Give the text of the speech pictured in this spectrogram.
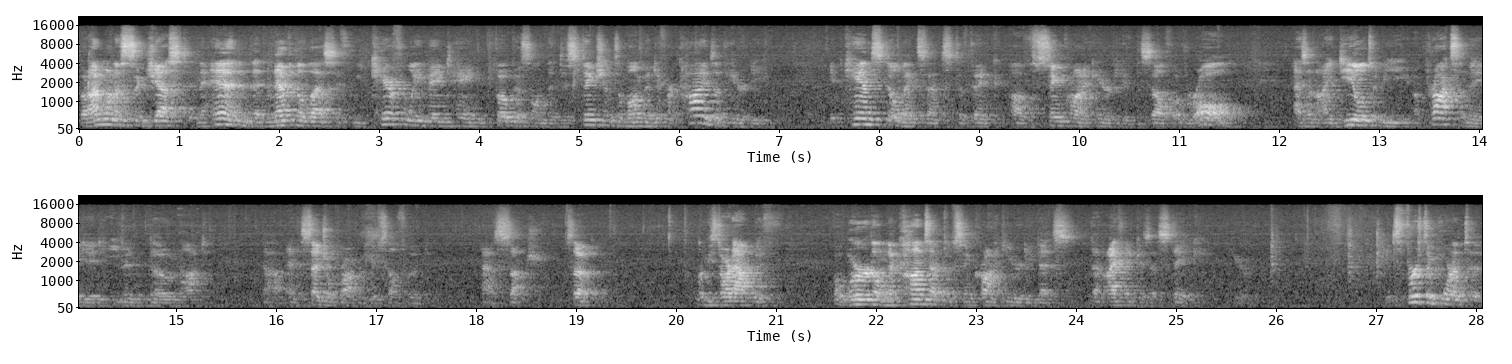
But I want to suggest in the end that nevertheless, if we carefully maintain focus on the distinctions among the different kinds of unity, it can still make sense to think of synchronic unity of the self overall as an ideal to be approximated, even though not uh, an essential property of selfhood as such. So, let me start out with a word on the concept of synchronic unity that's, that I think is at stake here. It's first important to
